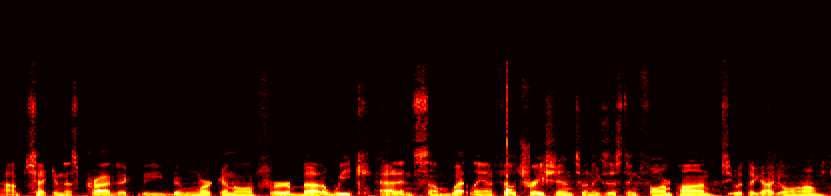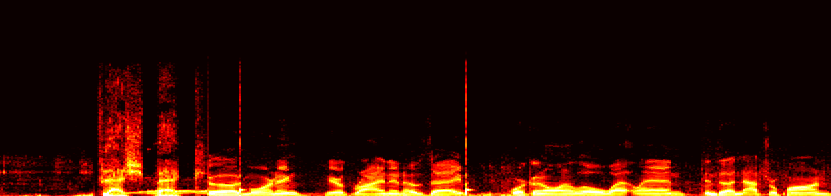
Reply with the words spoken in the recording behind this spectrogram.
I'm checking this project we've been working on for about a week, adding some wetland filtration to an existing farm pond. See what they got going on. Flashback. Good morning. Here with Ryan and Jose, working on a little wetland into a natural pond.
